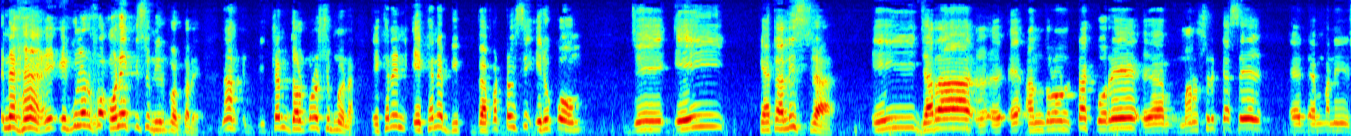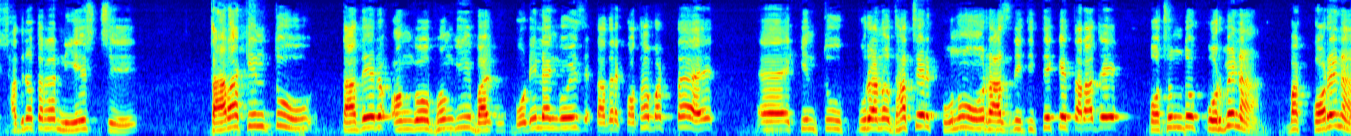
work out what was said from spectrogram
না হ্যাঁ এগুলোর উপর অনেক কিছু নির্ভর করে। না ইসলাম দলগুলো শুনব না। এখানে এখানে ব্যাপারটা হচ্ছে এরকম যে এই ক্যাটালিস্টরা এই যারা আন্দোলনটা করে মানুষের কাছে মানে স্বাধীনতাটা নিয়ে এসছে, তারা কিন্তু তাদের অঙ্গভঙ্গি বা বডি ল্যাঙ্গুয়েজ তাদের কথাবার্তায় কিন্তু পুরানো ধাঁচের কোনো রাজনীতি থেকে তারা যে পছন্দ করবে না বা করে না,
